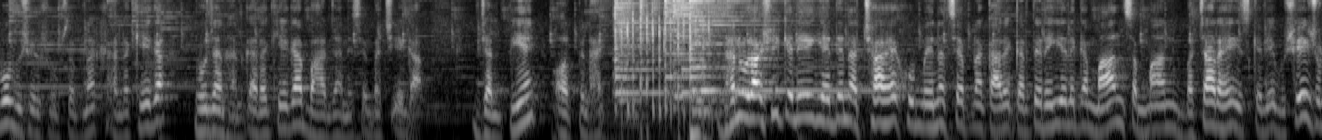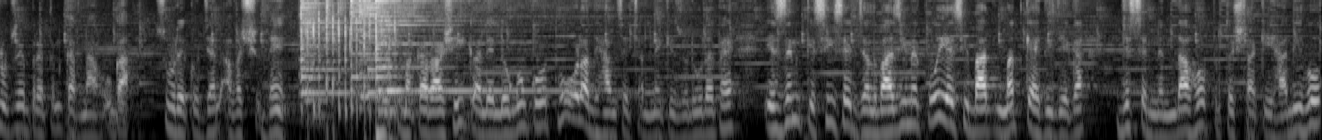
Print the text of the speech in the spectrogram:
वो विशेष रूप से अपना ख्याल रखिएगा, भोजन हल्का रखिएगा, बाहर जाने से बचिएगा। जल पिए और पिलाएँ। धनु राशि के लिए यह दिन अच्छा है। खूब मेहनत से अपना कार्य करते रहिए, लेकिन मान सम्मान बचा रहे, इसके लिए विशेष रूप से प्रयत्न करना होगा। सूर्य को जल अवश्य दें। मकर राशि वाले लोगों को थोड़ा ध्यान से चलने की ज़रूरत है। इस दिन किसी से जल्दबाजी में कोई ऐसी बात मत कह दीजिएगा, जिससे निंदा हो, प्रतिष्ठा की हानि हो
